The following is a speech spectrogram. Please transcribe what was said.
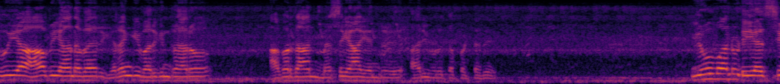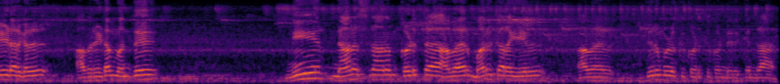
தூய ஆவியானவர் இறங்கி வருகின்றாரோ அவர்தான் மெசையா என்று அறிவுறுத்தப்பட்டது. யோவானுடைய சீடர்கள் அவரிடம் வந்து நீர் ஞானஸ்நானம் கொடுத்த அவர் மறுகரையில் அவர் திருமுழுக்கு கொடுத்து கொண்டிருக்கின்றார்.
